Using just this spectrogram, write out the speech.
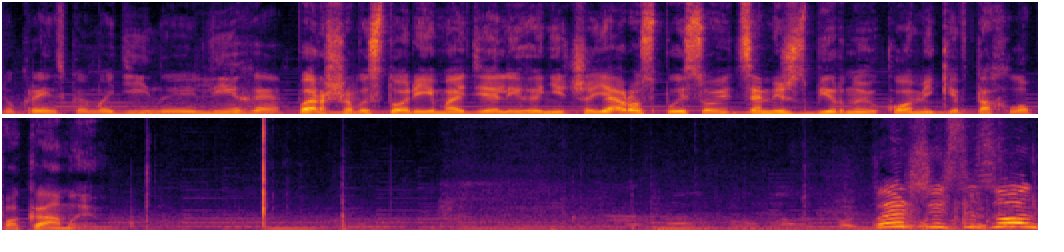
української медійної ліги. Перша в історії медіаліги нічия розписується між збірною коміків та хлопаками. Перший сезон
